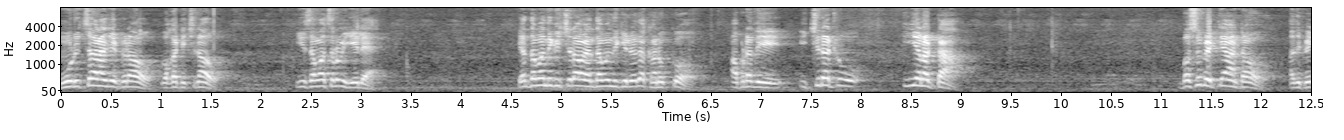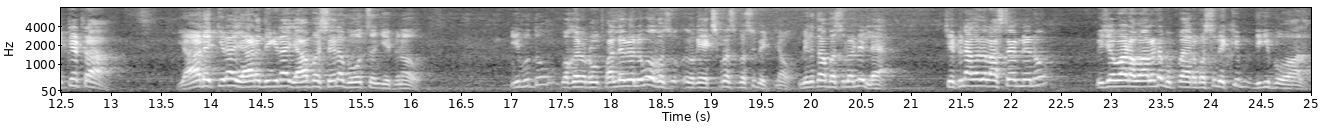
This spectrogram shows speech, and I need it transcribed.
మూడు ఇచ్చానని చెప్పినావు ఒకటి ఇచ్చినావు. ఈ సంవత్సరం ఇయలే ఎంతమందికి ఇచ్చినావు ఎంతమందికి ఇవ్వలేదో కనుక్కో. అప్పుడు అది ఇచ్చినట్టు ఇయ్యనట్ట. బస్సు పెట్టినా అంటావు. అది పెట్టినట్ట యాడెక్కినా యాడ దిగినా యా బస్సు అయినా పోవచ్చు అని చెప్పినావు. ఈ బుద్ధు ఒక రెండు పల్లె వెలుగు ఒక ఒక ఎక్స్ప్రెస్ బస్సు పెట్టినావు. మిగతా బస్సులన్నీ లే. చెప్పినా కదా లాస్ట్ టైం నేను విజయవాడ వాళ్ళంటే ముప్పై ఆరు బస్సులు ఎక్కి దిగిపోవాలా.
